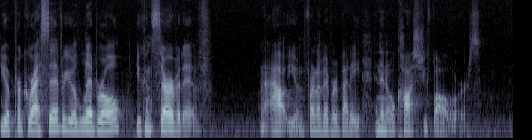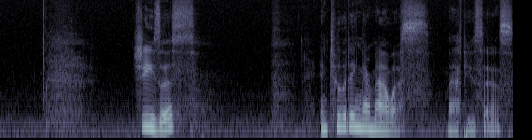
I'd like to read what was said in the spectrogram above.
You a progressive? or you a liberal? You conservative? I'm going to out you in front of everybody, and then it will cost you followers. Jesus, intuiting their malice, Matthew says.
